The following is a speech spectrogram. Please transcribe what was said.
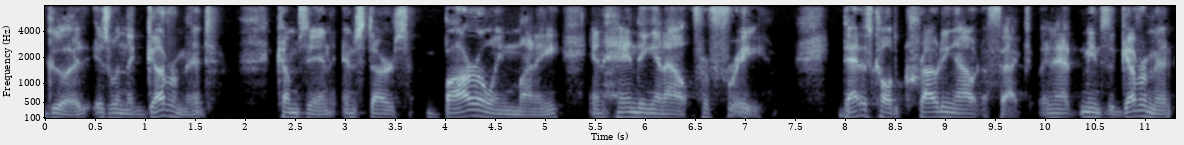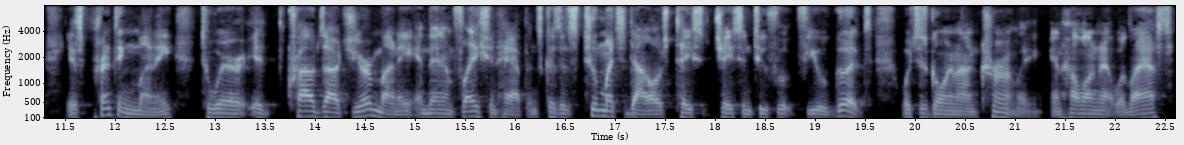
good is when the government comes in and starts borrowing money and handing it out for free that is called crowding out effect. And that means the government is printing money to where it crowds out your money and then inflation happens because it's too much dollars t- chasing too few goods, which is going on currently. And how long that would last?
